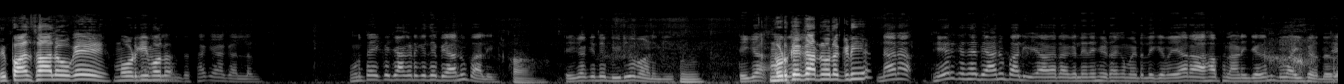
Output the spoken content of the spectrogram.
ਵੀ 5 ਸਾਲ ਹੋ ਗਏ ਮੋੜ ਗਈ ਮੁੱਲ ਹੁਣ ਦੱਸਾਂ ਕਿਆ ਗੱਲ ਆ? ਹੁਣ ਤਾਂ ਇੱਕ ਜਾਕਟ ਕਿਤੇ ਵਿਆਹ ਨੂੰ ਪਾ ਲਈ ਹਾਂ ਠੀਕ ਆ ਕਿਤੇ ਵੀਡੀਓ ਬਣ ਗਈ ਹੂੰ। ਠੀਕ ਆ ਮੁੜ ਕੇ ਘਰ ਨੂੰ ਲੱਗਣੀ ਹੈ ਨਾ ਨਾ ਫੇਰ ਕਿਸੇ ਵਿਆਹ ਨੂੰ ਪਾ ਲਈ ਅਗਰ ਅਗਲੇ ਨੇ ਹੇਠਾਂ ਕਮੈਂਟ ਲਿਖੇ ਵੇ ਯਾਰ ਆਹ ਫਲਾਣੀ ਜਗ੍ਹਾ ਨੂੰ ਬੁਲਾਈ ਫਿਰਦਾ ਸੀ।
